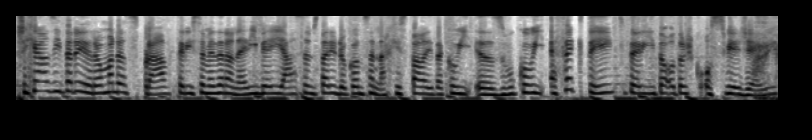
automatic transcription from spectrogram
Přichází tady hromada zpráv, který se mi teda nelíbí. Já jsem tady dokonce nachystala i takový e, zvukový efekty, který to o trošku osvěžejí.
